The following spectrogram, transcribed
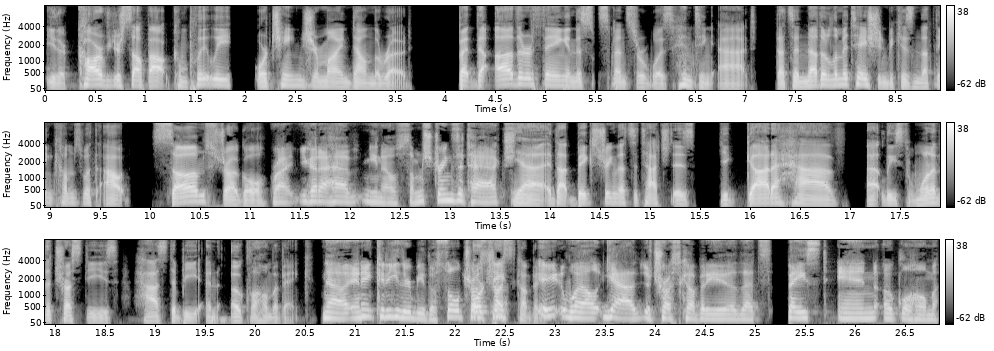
either carve yourself out completely or change your mind down the road. But the other thing, and this Spencer was hinting at, that's another limitation because nothing comes without some struggle. right. You got to have, you know, some strings attached. Yeah, that big string that's attached is you gotta have at least one of the trustees has to be an Oklahoma bank Now, and it could either be the sole trustee. or trust company. It- well, yeah, a trust company that's based in Oklahoma,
